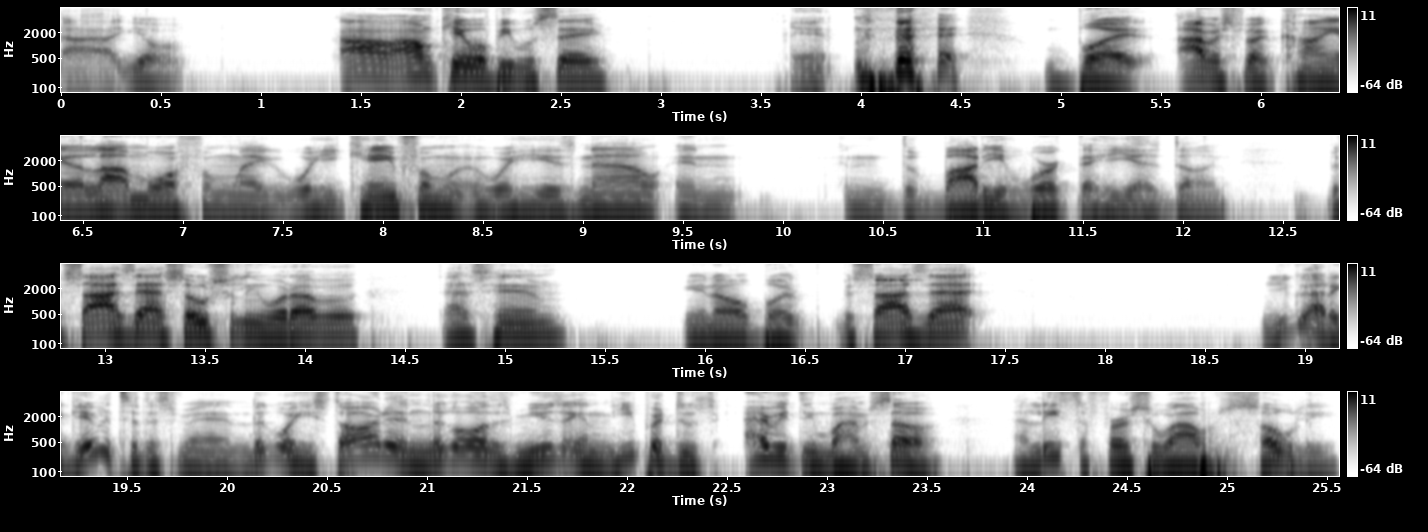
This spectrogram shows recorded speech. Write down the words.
Uh, yo, I, I don't care what people say. Yeah. but I respect Kanye a lot more from like where he came from and where he is now, and and the body of work that he has done. Besides that, socially, whatever, that's him, you know. But besides that, you got to give it to this man. Look where he started, and look at all this music, and he produced everything by himself. At least the first two albums solely.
